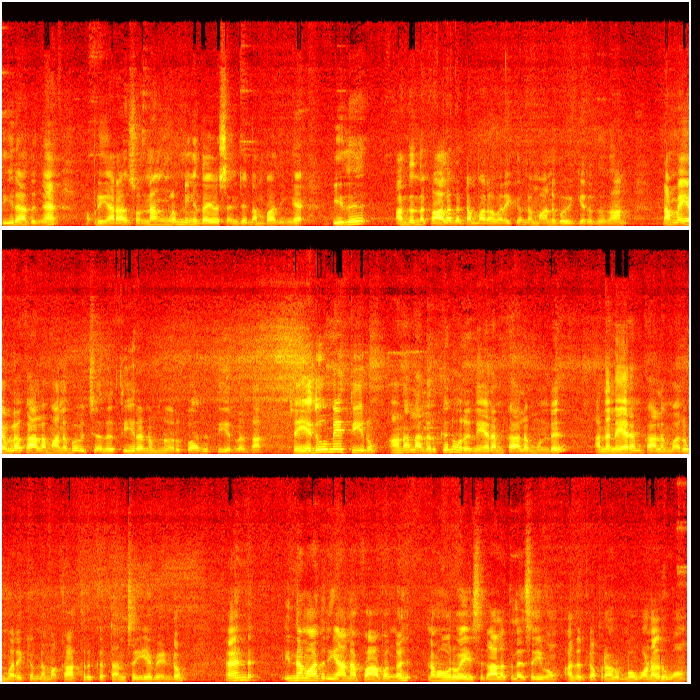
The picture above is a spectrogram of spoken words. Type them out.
தீராதுங்க. அப்படி யாராவது சொன்னாங்களும் நீங்கள் தயவு செஞ்சு நம்பாதீங்க. இது அந்தந்த காலகட்டம் வர வரைக்கும் நம்ம அனுபவிக்கிறது தான். நம்ம எவ்வளோ காலம் அனுபவித்து அது தீரணும்னு இருக்கோ அது தீர்றது தான். ஸோ எதுவுமே தீரும். ஆனால் அதற்குன்னு ஒரு நேரம் காலம் உண்டு. அந்த நேரம் காலம் வரும் வரைக்கும் நம்ம காத்திருக்கத்தான் செய்ய வேண்டும். அண்ட் இந்த மாதிரியான பாவங்கள் நம்ம ஒரு வயசு காலத்தில் செய்வோம். அதற்கப்புறம் ரொம்ப உணருவோம்.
